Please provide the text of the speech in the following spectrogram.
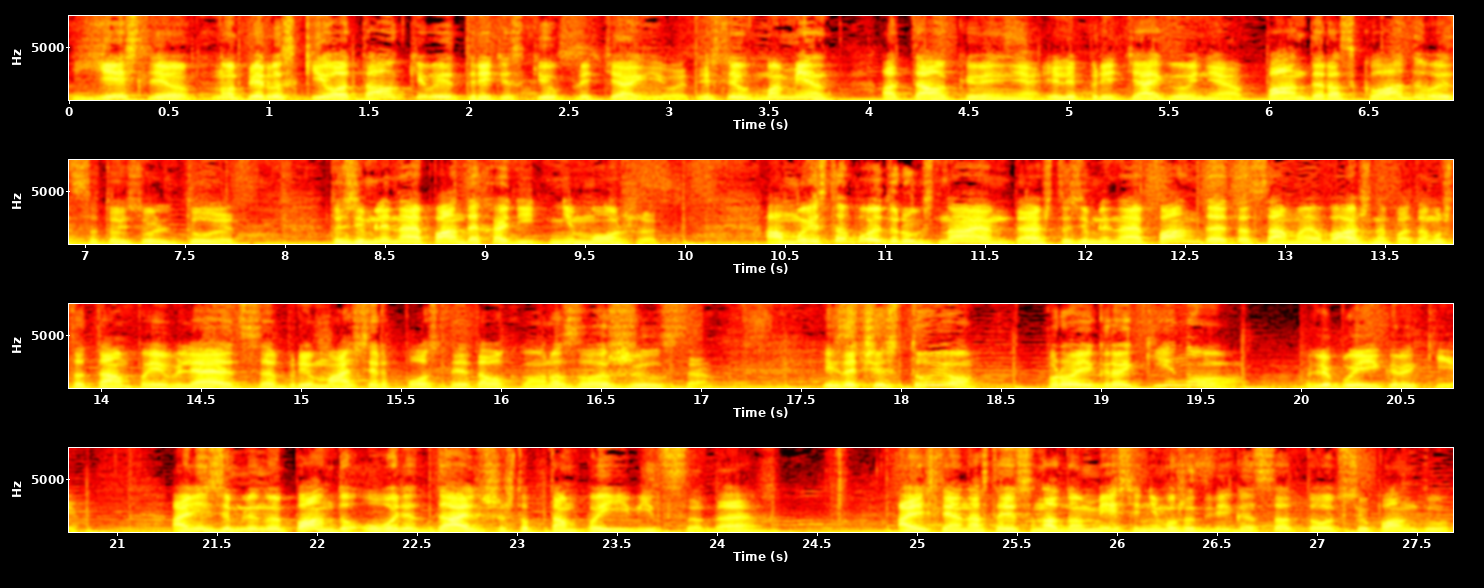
Если, ну, первый скилл отталкивает, третий скилл притягивает. Если в момент отталкивания или притягивания панда раскладывается, то есть ультует, то земляная панда ходить не может. А мы с тобой, друг, знаем, да, что земляная панда это самое важное, потому что там появляется брюмастер после того, как он разложился. И зачастую про игроки, ну, любые игроки, они земляную панду уводят дальше, чтобы там появиться, да? А если она остается на одном месте, не может двигаться, то всю панду,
